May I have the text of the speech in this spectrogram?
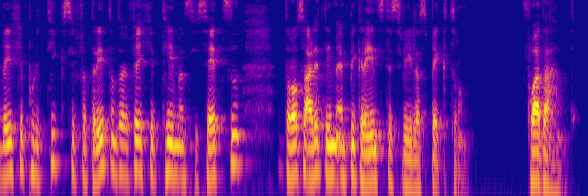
welche Politik sie vertreten und auf welche Themen sie setzen, trotz alledem ein begrenztes Wählerspektrum vor der Hand.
